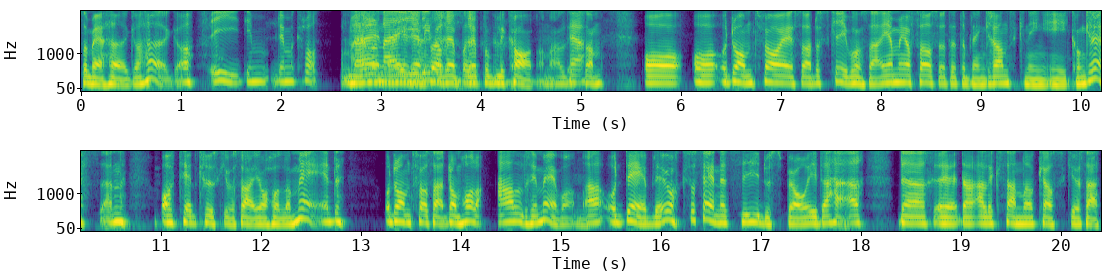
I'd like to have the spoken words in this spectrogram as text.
som är höger-höger. I dem, Demokraterna? Nej, nej, i rep, rep, republikanerna. Liksom. Och, och, och de två är så här, då skriver hon så här, ja men jag föreslår att detta blir en granskning i kongressen. Och Ted Cruz skriver så här, jag håller med. Och de två så här, de håller aldrig med varandra. Och det blir också sen ett sidospår i det här, där, eh, där Alexandra Ocasio skriver så här,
